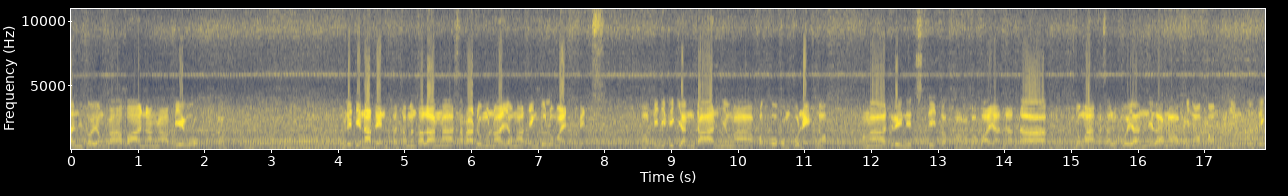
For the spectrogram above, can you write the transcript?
Ayan, ito yung kahabaan ng uh, Biewo. Ito. Ulitin natin, pansamantalang uh, sarado muna yung ating Dolomite Beach. No, binibigyang daan yung uh, pagkukumpuni, no? mga drainage dito, mga kababayan. At uh, ito nga, kasalukuyan nilang uh, pinapump yung tubig.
